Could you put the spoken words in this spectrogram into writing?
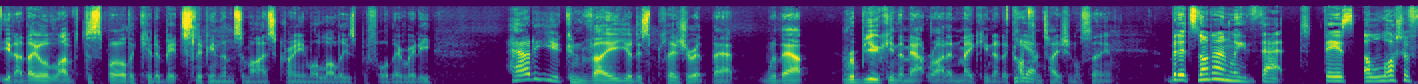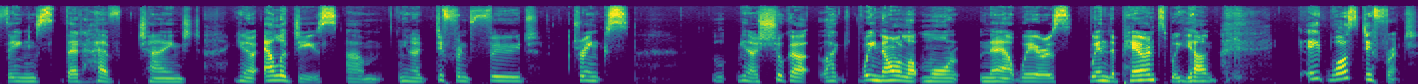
you know, they all love to spoil the kid a bit, slipping them some ice cream or lollies before they're ready. How do you convey your displeasure at that without rebuking them outright and making it a confrontational scene? But it's not only that. There's a lot of things that have changed. You know, allergies. Um, you know, different food, drinks. You know, sugar. Like we know a lot more now. Whereas when the parents were young, it was different.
